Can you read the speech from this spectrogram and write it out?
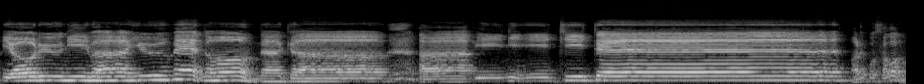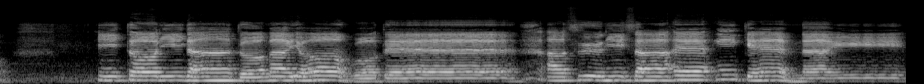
夜には夢の中。会いに来て。一人だと迷って明日にさえ行けない。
